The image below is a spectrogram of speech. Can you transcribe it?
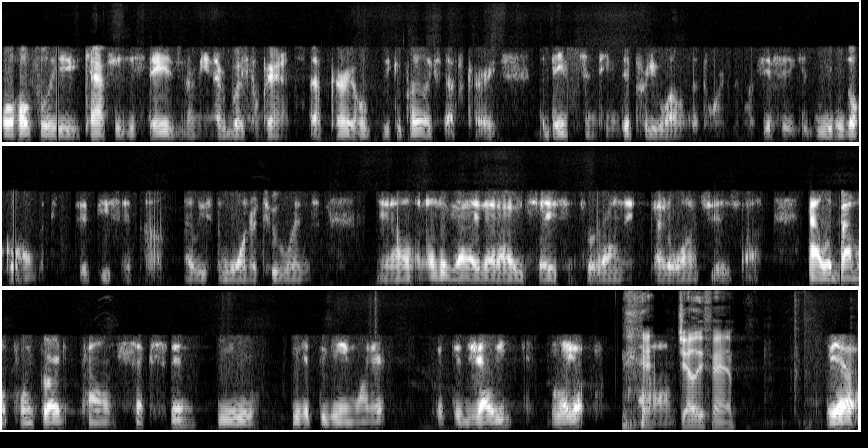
Well, hopefully he captures the stage. I mean, everybody's comparing to Steph Curry. Hopefully he can play like Steph Curry. The Davidson team did pretty well in the tournament. Let's see if he can lead his Oklahoma team to decent, uh, at least one or two wins. You know, another guy that I would say, since we're on it, to watch is uh, Alabama point guard Collin Sexton. who he hit the game winner with the jelly layup. Um, Jelly fam. Yeah,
